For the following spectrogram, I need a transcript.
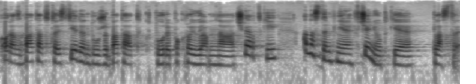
oraz batat, to jest jeden duży batat, który pokroiłam na ćwiartki, a następnie w cieniutkie plastry.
